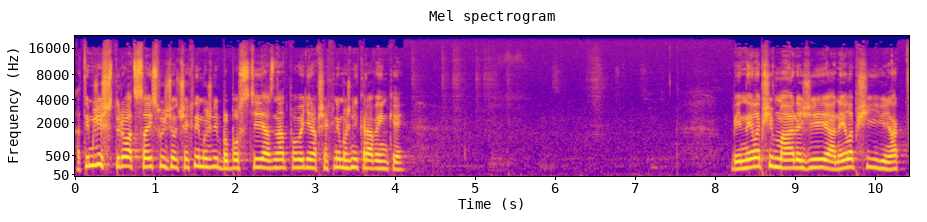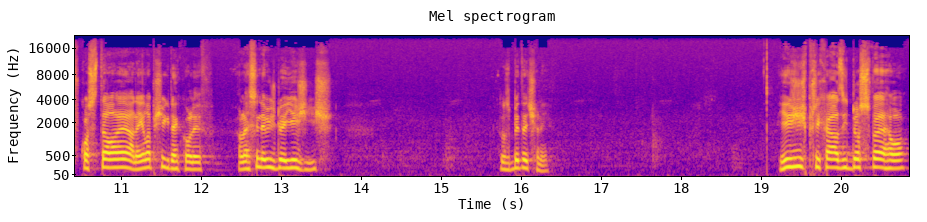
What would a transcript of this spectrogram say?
A ty můžeš studovat celý svůj život všechny možné blbosti a znát odpovědi na všechny možné kravinky. Být nejlepší v mládeži a nejlepší v kostele a nejlepší kdekoliv, ale jestli nevíš, kdo je Ježíš, je to zbytečný. Ježíš přichází do svého,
